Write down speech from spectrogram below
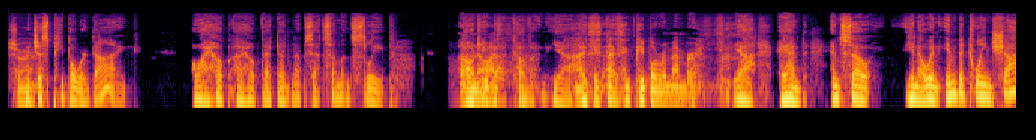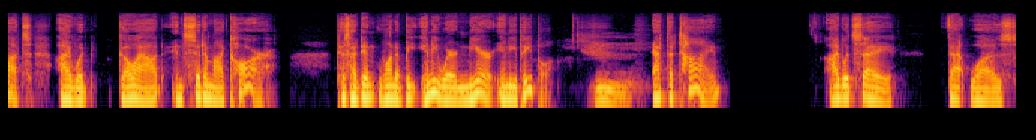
sure. but just people were dying. Oh, I hope I hope that doesn't upset someone's sleep. oh talking no, I, COVID. Yeah, I, I, think I think people remember. yeah, and and so you know, in in between shots, I would go out and sit in my car because I didn't want to be anywhere near any people. Hmm. At the time, I would say that was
